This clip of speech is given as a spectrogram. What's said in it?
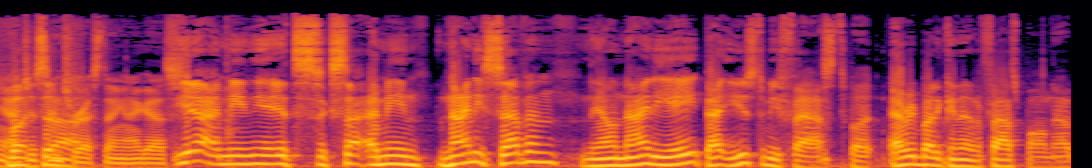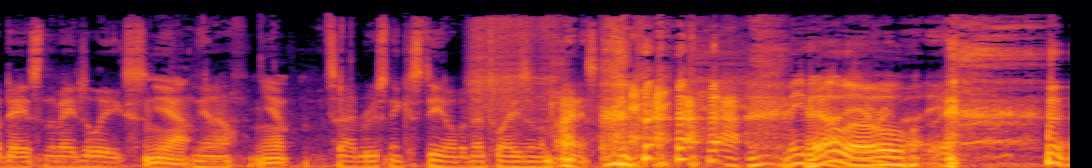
yeah, but, just uh, interesting, I guess. Yeah, I mean it's exci- I mean 97, you know, 98, that used to be fast, but everybody can hit a fastball nowadays in the major leagues. Yeah. You know, Yep. besides Rusney Castillo, but that's why he's in the minus. Maybe Hello.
